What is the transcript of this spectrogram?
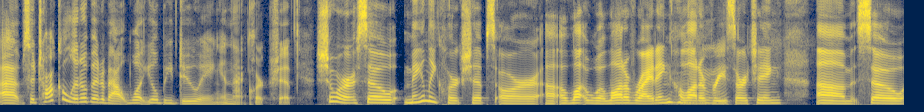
Uh, so, talk a little bit about what you'll be doing in that clerkship. Sure. So mainly clerkships are uh, a lot, well, a lot of writing, a lot of researching. Um, so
